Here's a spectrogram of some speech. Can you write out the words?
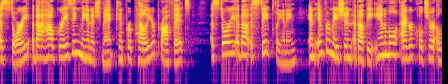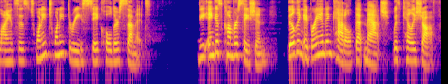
a story about how grazing management can propel your profit, a story about estate planning, and information about the Animal Agriculture Alliance's 2023 Stakeholders Summit. The Angus Conversation Building a Brand and Cattle That Match with Kelly Schaff,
